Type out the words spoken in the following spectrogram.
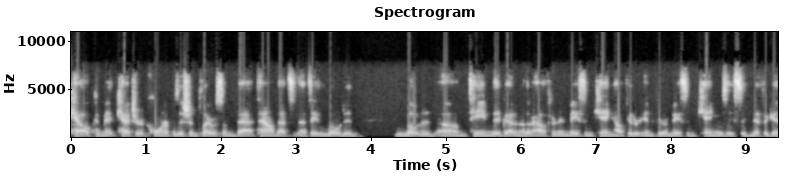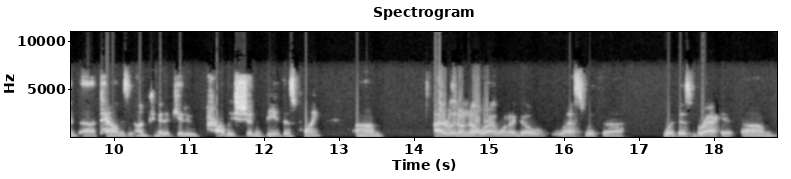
Cal commit catcher, corner position player with some bat talent. That's that's a loaded loaded um, team. They've got another outfielder named Mason King, outfielder infielder Mason King, who's a significant uh, talent. Is an uncommitted kid who probably shouldn't be at this point. Um, I really don't know where I want to go less with uh, with this bracket. Um,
